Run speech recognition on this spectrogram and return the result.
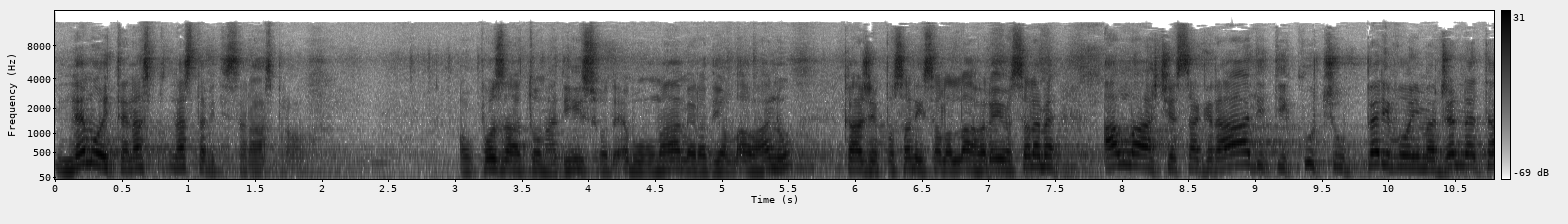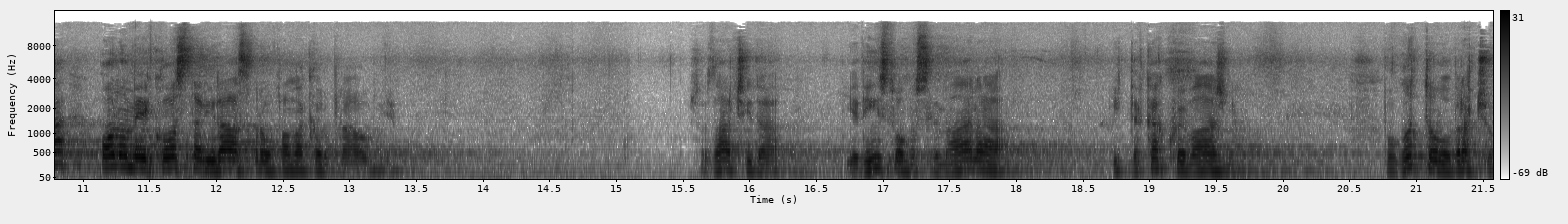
Nemojte nastaviti sa raspravom. A u poznatom hadisu od Ebu Umame radijallahu anhu, kaže poslanik sallallahu alaihi wa sallame, Allah će sagraditi kuću perivojima dženeta onome ko ostavi raspravu pa makar u pravu Što znači da jedinstvo muslimana i kako je važno. Pogotovo, braćo,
